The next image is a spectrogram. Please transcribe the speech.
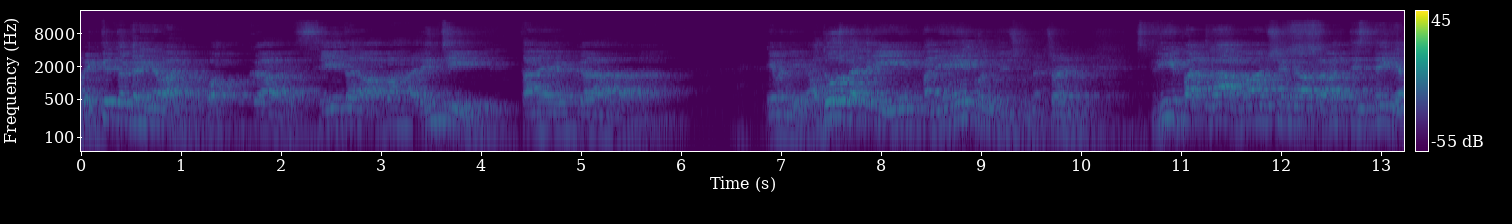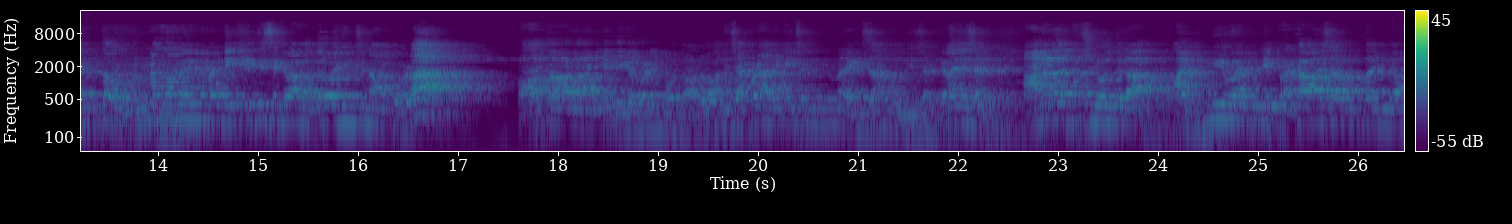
వ్యక్తిత్వం కలిగిన వాడు. ఒక్క సీతను అపహరించి తన యొక్క ఏమంది అధోగతిని తనే కొని తెచ్చుకున్నాడు చూడండి. స్త్రీ పట్ల అమానుషంగా ప్రవర్తిస్తే ఎంత ఉన్నతమైనటువంటి కీర్తి శిఖరాలు అధిరోహించినా కూడా పాతాళానికి దిగబడిపోతారు అని చెప్పడానికి చిన్న ఎగ్జాంపుల్ తీశాడు. ఎలా చేశాడు? అనల జ్యోతుల అగ్ని వంటి ప్రకాశవంతంగా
